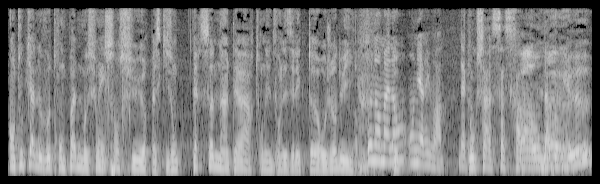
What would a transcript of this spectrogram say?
en tout cas ne voteront pas de motion de censure, parce qu'ils ont personne n'a intérêt à retourner devant les électeurs aujourd'hui. Bon an, mal an, on y arrivera. Donc ça, ça sera Enfin, moins, laborieux,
